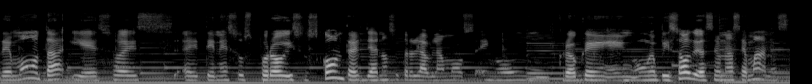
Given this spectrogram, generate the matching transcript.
remota y eso es eh, tiene sus pros y sus contras. Ya nosotros le hablamos en un, creo que en un episodio hace unas semanas.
